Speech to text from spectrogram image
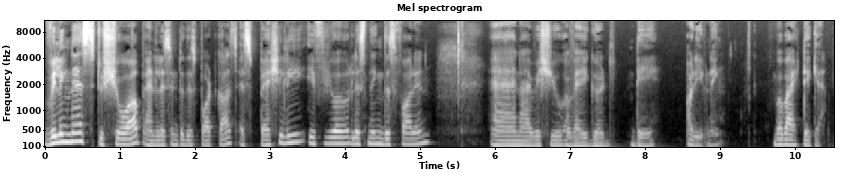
willingness to show up and listen to this podcast, especially if you're listening this far in. And I wish you a very good day or evening. Bye bye. Take care.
